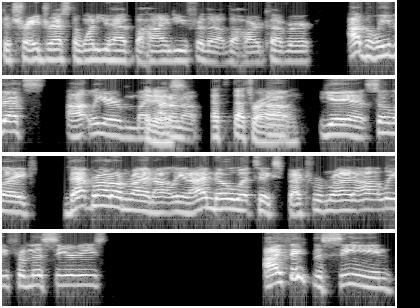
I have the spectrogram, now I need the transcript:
the trade dress, the one you have behind you for the the hardcover, I believe that's Ottley or Mike. I don't know. that's that's right. Uh, Ollie. Yeah, so like that brought on Ryan Ottley, and I know what to expect from Ryan Ottley from this series. I think the scene,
